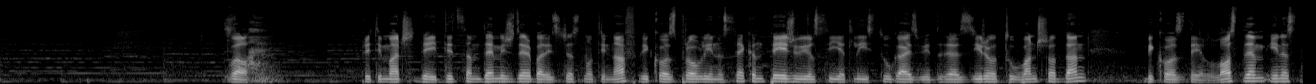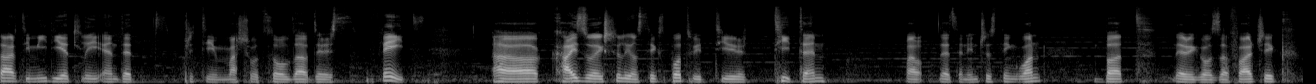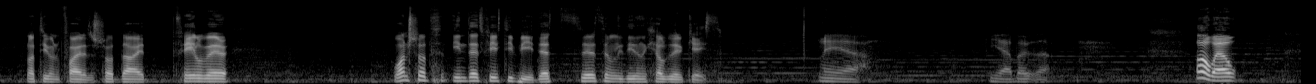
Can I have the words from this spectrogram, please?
Well, pretty much they did some damage there, but it's just not enough because probably in the second page we will see at least two guys with uh, zero to one shot done because they lost them in a start immediately, and that's pretty much what sold out their s- fate. Uh, Kaizo actually on six spot with tier T10. Well, that's an interesting one, but there he goes, Zafarchik. Not even fired, the shot died. Failware. One shot in that 50B, that certainly didn't help their case. Yeah. Yeah, about that. Oh well.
